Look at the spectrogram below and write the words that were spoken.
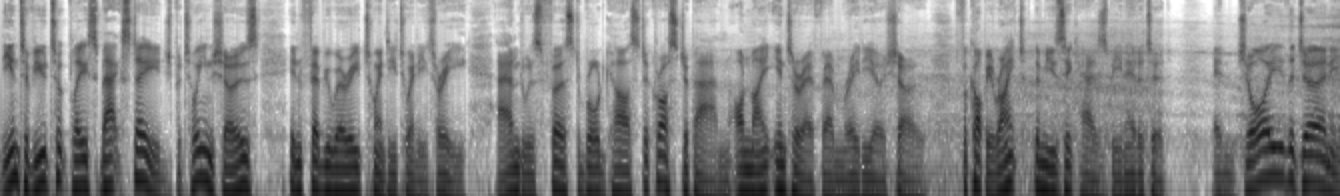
The interview took place backstage between shows in February 2023 and was first broadcast across Japan on my Inter FM radio show. For copyright, the music has been edited. Enjoy the journey.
